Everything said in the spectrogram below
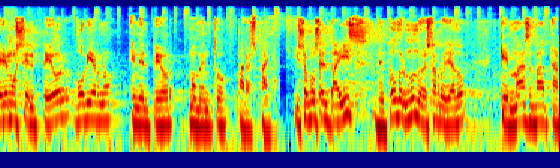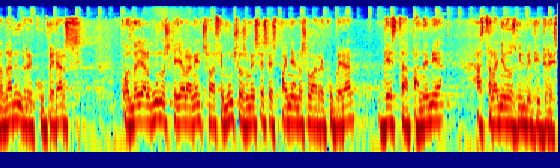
Tenemos el peor gobierno en el peor momento para España. Y somos el país de todo el mundo desarrollado que más va a tardar en recuperarse. Cuando hay algunos que ya lo han hecho hace muchos meses, España no se va a recuperar de esta pandemia hasta el año 2023.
